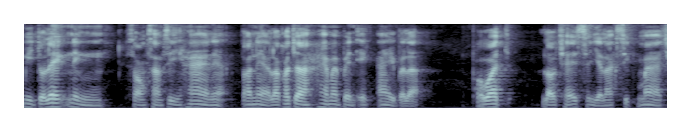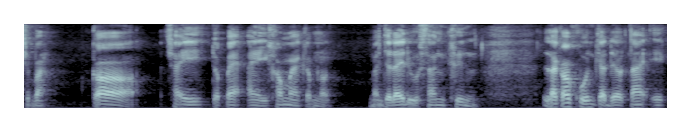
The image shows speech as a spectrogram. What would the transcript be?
มีตัวเลขหนึ่งสองสามสี่ห้าเนี่ย ตอนเนี้ยเราก็จะให้มันเป็น xi ไปละ เพราะว่าเราใช้สัญลักษณ์ซิกมาใช่ปะก็ ใช้ตัวแปร i เข้ามากำหนด มันจะได้ดูสั้นขึ้น แล้วก็คูณกับเดลต้า x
